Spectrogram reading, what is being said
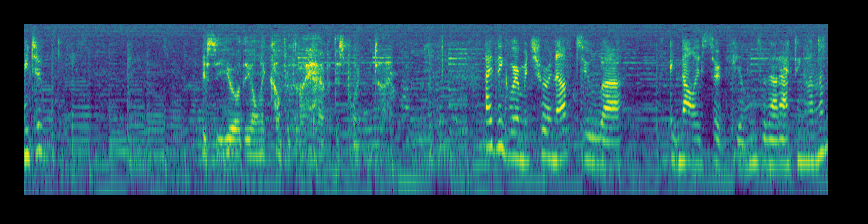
Me too. You see, you're the only comfort that I have at this point in time. I think we're mature enough to uh, acknowledge certain feelings without acting on them.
